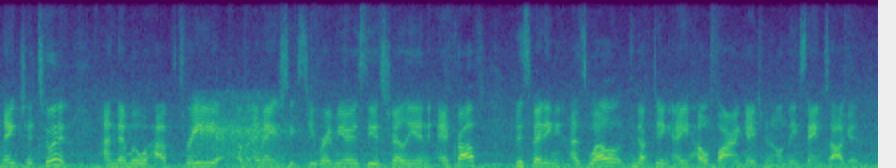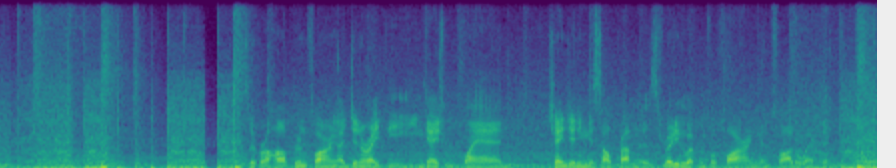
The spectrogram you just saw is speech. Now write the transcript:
nature to it and then we will have three of MH60 Romeos, the Australian aircraft, participating as well, conducting a Hellfire engagement on the same target. So for a harpoon firing, I generate the engagement plan, change any missile parameters, ready the weapon for firing, then fire the weapon.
